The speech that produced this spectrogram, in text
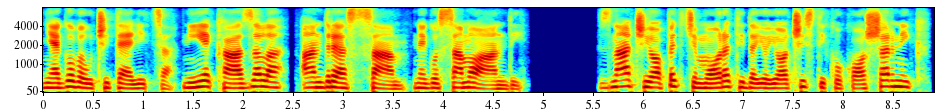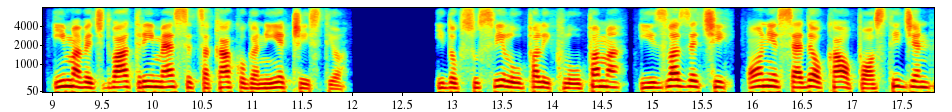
njegova učiteljica. Nije kazala, Andreas sam, nego samo Andi. Znači opet će morati da joj očisti kokošarnik, ima već dva tri meseca kako ga nije čistio i dok su svi lupali klupama, izlazeći, on je sedeo kao postiđen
